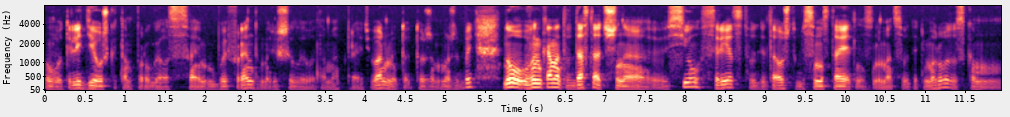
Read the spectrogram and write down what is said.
Вот. Или девушка там поругалась со своим бойфрендом и решила его там отправить в армию, то тоже может быть. Но у военкоматов достаточно э, сил, средств для того, чтобы самостоятельно заниматься вот этим розыском.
